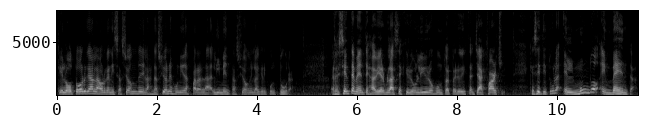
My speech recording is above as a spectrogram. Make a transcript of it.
que lo otorga la Organización de las Naciones Unidas para la Alimentación y la Agricultura. Recientemente Javier Blas escribió un libro junto al periodista Jack Farchi que se titula El mundo en venta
